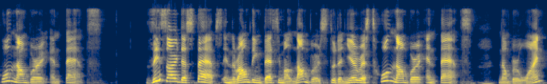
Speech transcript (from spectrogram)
whole number and tenths. These are the steps in rounding decimal numbers to the nearest whole number and tenths. Number 1.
